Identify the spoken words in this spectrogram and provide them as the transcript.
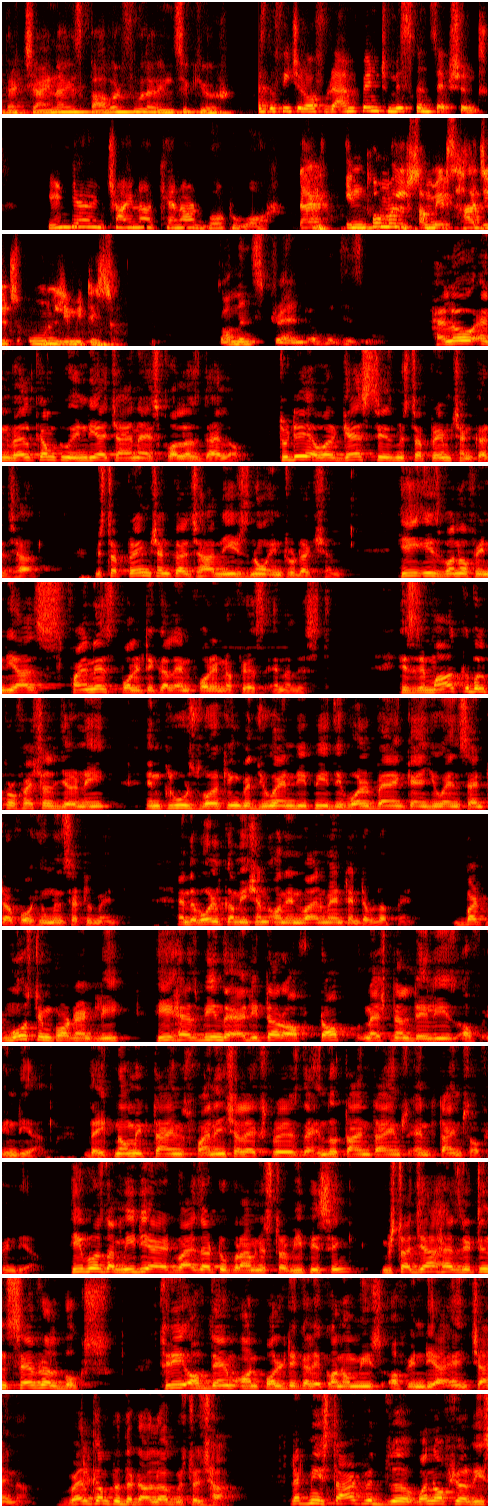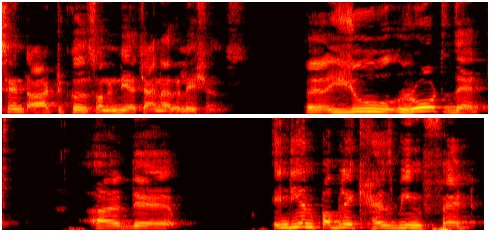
that China is powerful and insecure. As the feature of rampant misconceptions. India and China cannot go to war. That informal summits has its own limitation. Common strand of Buddhism. Hello and welcome to India-China Scholars Dialogue. Today our guest is Mr. Prem Shankar Jha. Mr. Prem Shankar Jha needs no introduction. He is one of India's finest political and foreign affairs analysts. His remarkable professional journey includes working with UNDP, the World Bank and UN Center for Human Settlement and the World Commission on Environment and Development. But most importantly, he has been the editor of top national dailies of India, the Economic Times, Financial Express, the Hindustan Times and the Times of India. He was the media advisor to Prime Minister VP Singh. Mr. Jha has written several books, three of them on political economies of India and China. Welcome to the dialogue, Mr. Jha. Let me start with one of your recent articles on India-China relations. Uh, you wrote that uh, the Indian public has been fed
